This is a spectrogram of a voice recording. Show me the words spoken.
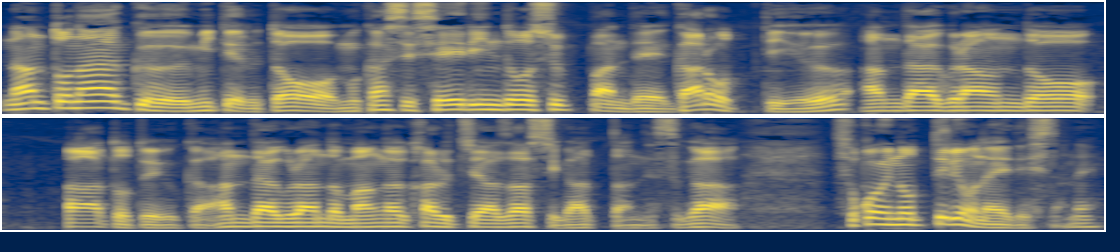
なんとなく見てると、昔、聖林堂出版でガロっていうアンダーグラウンドアートというか、アンダーグラウンド漫画カルチャー雑誌があったんですが、そこに載ってるような絵でしたね。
